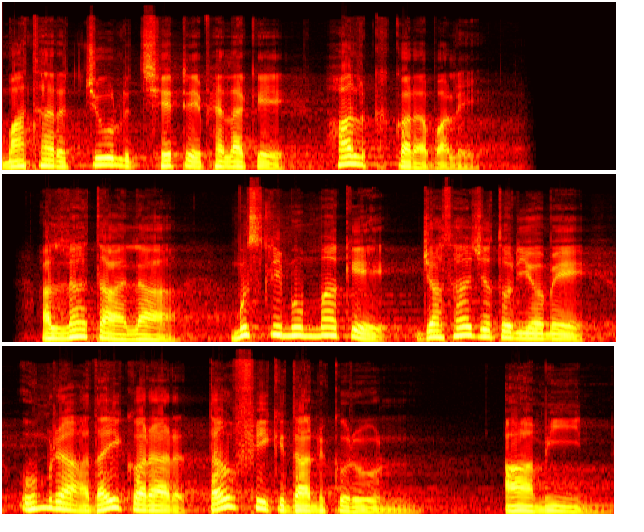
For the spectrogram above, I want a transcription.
মাথার চুল ছেটে ফেলাকে হল্ক করা বলে। আল্লাহ তাআলা মুসলিম উম্মাকে যথাযথ নিয়মে উমরা আদায় করার তৌফিক দান করুন। আমিন।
